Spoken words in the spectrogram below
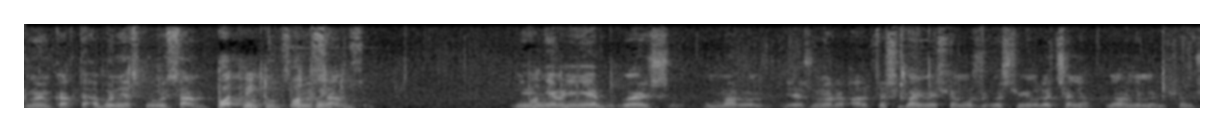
moją kartę, albo nie, spróbuj sam. Podpłyń tu, Spróbuj sam. tu. Nie, nie, nie, nie, bo ja już umarłem. Ja już umarłem, ale też chyba nie mieliśmy możliwości mi uleczenia. No nie już.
